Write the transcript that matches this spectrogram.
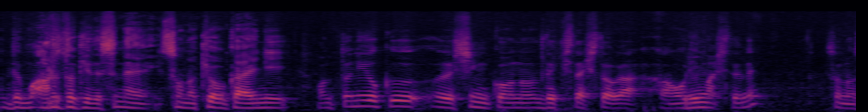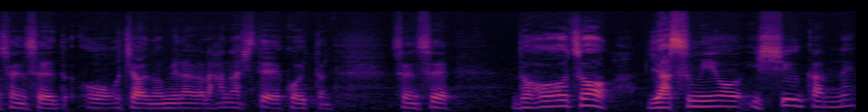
でもある時ですねその教会に本当によく信仰のできた人がおりましてねその先生とお茶を飲みながら話してこう言った「先生どうぞ休みを1週間ね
